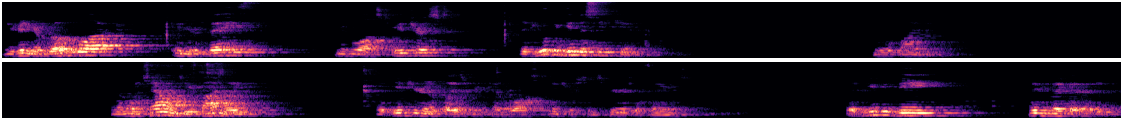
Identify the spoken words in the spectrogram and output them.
you're hitting a roadblock in your faith, you've lost interest, if you'll begin to seek Him, you will find Him. And I'm going to challenge you finally that if you're in a place where you've kind of lost interest in spiritual things, that you would be maybe make an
